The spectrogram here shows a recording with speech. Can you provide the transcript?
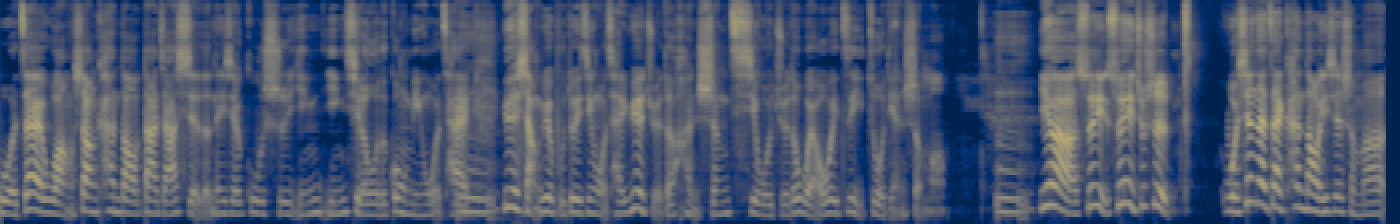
我在网上看到大家写的那些故事，引引起了我的共鸣，我才越想越不对劲，嗯、我才越觉得很生气。我觉得我要为自己做点什么。嗯，呀，yeah, 所以所以就是我现在在看到一些什么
